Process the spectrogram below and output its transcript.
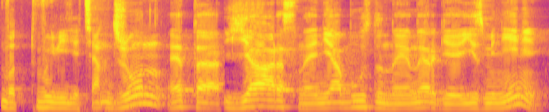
вот вы видите. Джун – это яростная, необузданная энергия изменений,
